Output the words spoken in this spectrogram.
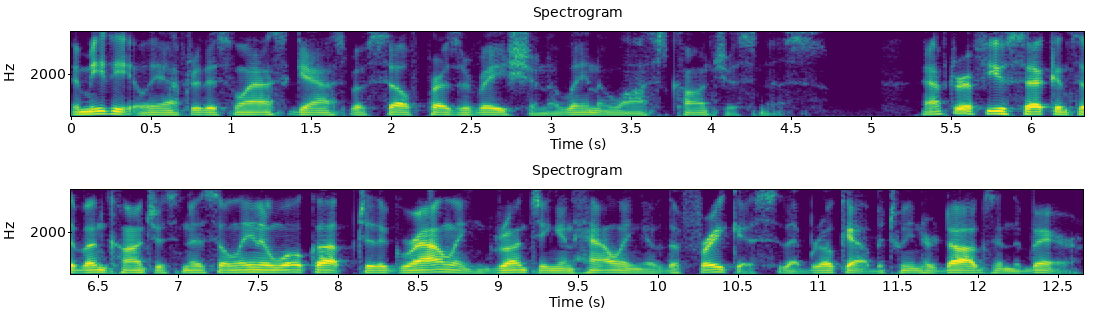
Immediately after this last gasp of self preservation, Allena lost consciousness. After a few seconds of unconsciousness, Allena woke up to the growling, grunting, and howling of the fracas that broke out between her dogs and the bear.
